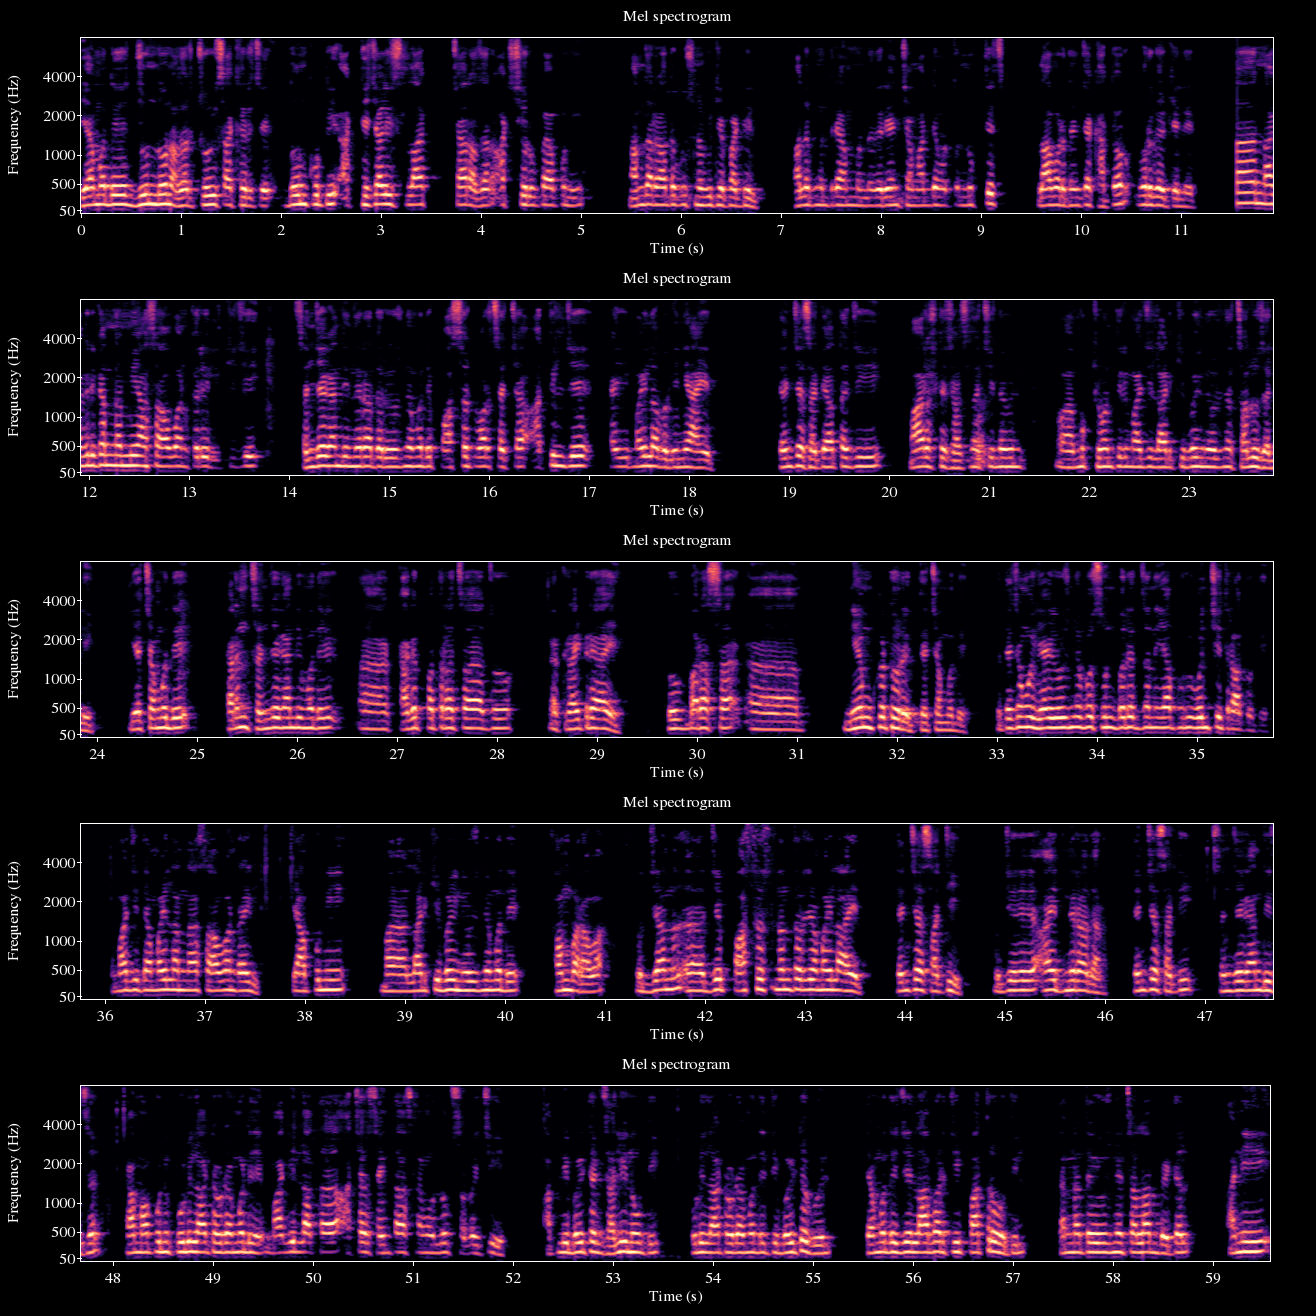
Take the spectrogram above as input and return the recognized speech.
यामध्ये जून दोन हजार चोवीस अखेरचे दोन कोटी अठ्ठेचाळीस लाख चार हजार आठशे रुपये आपण आमदार राधाकृष्ण विखे पाटील पालकमंत्री अहमदनगर यांच्या माध्यमातून नुकतेच लाभार्थ्यांच्या खात्यावर वर्ग केले नागरिकांना मी असं आवाहन करेल की जी संजय गांधी निराधार योजनेमध्ये पासष्ट वर्षाच्या आतील जे काही महिला भगिनी आहेत त्यांच्यासाठी आता जी महाराष्ट्र शासनाची नवीन मुख्यमंत्री माझी लाडकी बहीण योजना चालू झाली याच्यामध्ये कारण संजय गांधीमध्ये कागदपत्राचा जो क्रायटेरिया आहे तो बराचसा नियम कठोर आहेत त्याच्यामध्ये. तर त्याच्यामुळे या योजनेपासून बरेच जण यापूर्वी वंचित राहत होते. तर माझी त्या महिलांना असं आव्हान राहील की आपण लाडकी बहीण योजनेमध्ये फॉर्म भरावा. व ज्या जे पासष्ट नंतर ज्या महिला आहेत त्यांच्यासाठी जे आहेत निराधार त्यांच्यासाठी संजय गांधीचं काम आपण पुढील आठवड्यामध्ये मागील आता आचारसंहिता असल्यामुळे लोकसभेची आपली बैठक झाली नव्हती. पुढील आठवड्यामध्ये ती बैठक होईल. त्यामध्ये जे लाभार्थी पात्र होतील त्यांना त्या योजनेचा लाभ भेटेल. आणि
